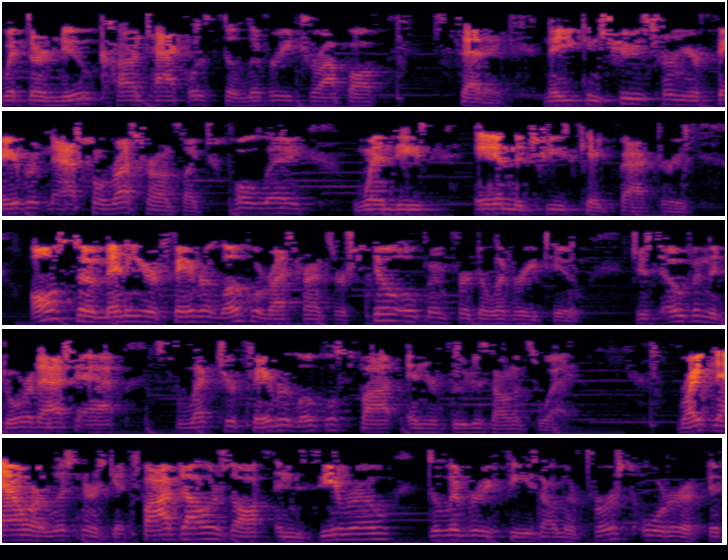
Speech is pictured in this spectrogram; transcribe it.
with their new contactless delivery drop off setting. Now, you can choose from your favorite national restaurants like Chipotle, Wendy's, and the Cheesecake Factory. Also, many of your favorite local restaurants are still open for delivery too. Just open the DoorDash app, select your favorite local spot, and your food is on its way. Right now, our listeners get $5 off and zero delivery fees on their first order of $15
